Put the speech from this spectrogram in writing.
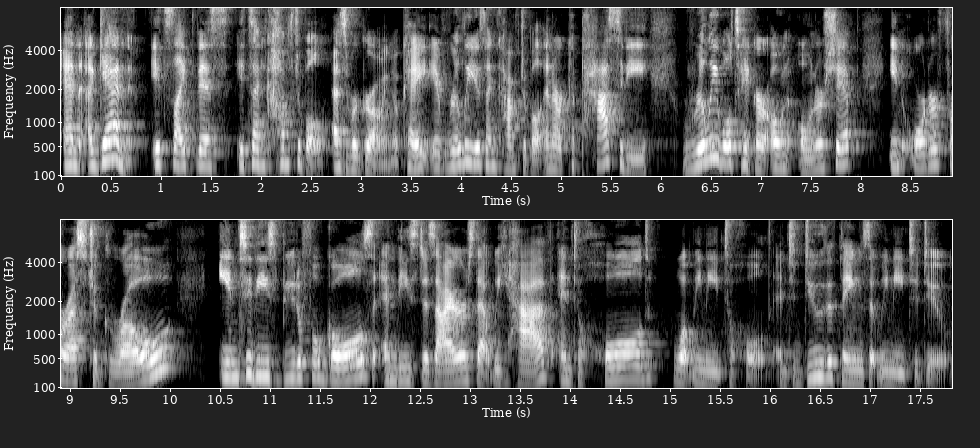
And again, it's like this, it's uncomfortable as we're growing, okay? It really is uncomfortable. And our capacity really will take our own ownership in order for us to grow into these beautiful goals and these desires that we have and to hold what we need to hold and to do the things that we need to do.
